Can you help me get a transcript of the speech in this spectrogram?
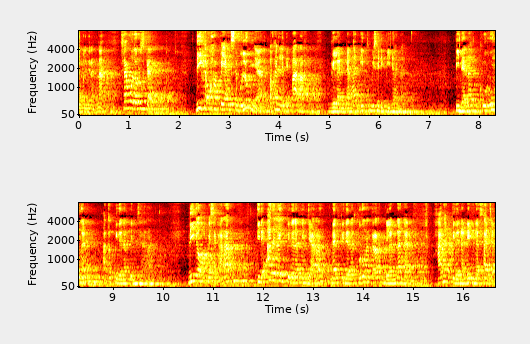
jumlah denda. Nah, saya mau luruskan. Di KUHP yang sebelumnya bahkan lebih parah, gelandangan itu bisa dipidana. Pidana kurungan atau pidana penjara. Di KUHP sekarang tidak ada lagi pidana penjara dan pidana kurungan terhadap gelandangan, hanya pidana denda saja.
